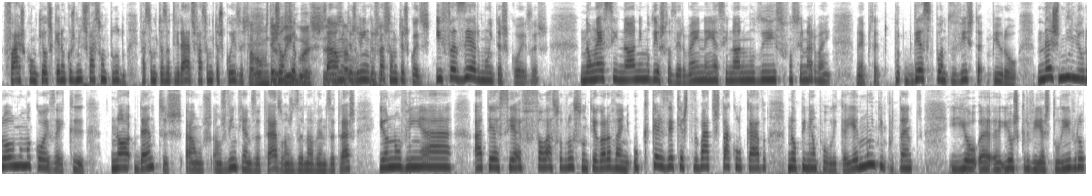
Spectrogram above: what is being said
faz com que eles queiram que os miúdos façam tudo, façam muitas atividades, façam muitas coisas, sabem muitas línguas, sempre, muitas línguas, muitas... façam muitas coisas. E fazer muitas coisas não é sinónimo de as fazer bem, nem é sinónimo de isso funcionar bem, não é? Portanto, desse ponto de vista, piorou. Mas melhorou numa coisa, é que no, antes, há uns, há uns 20 anos atrás, ou uns 19 anos atrás, eu não vinha à, à TSF falar sobre o assunto e agora venho. O que quer dizer que este debate está colocado na opinião pública e é muito importante. E eu, eh, eu escrevi este livro,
